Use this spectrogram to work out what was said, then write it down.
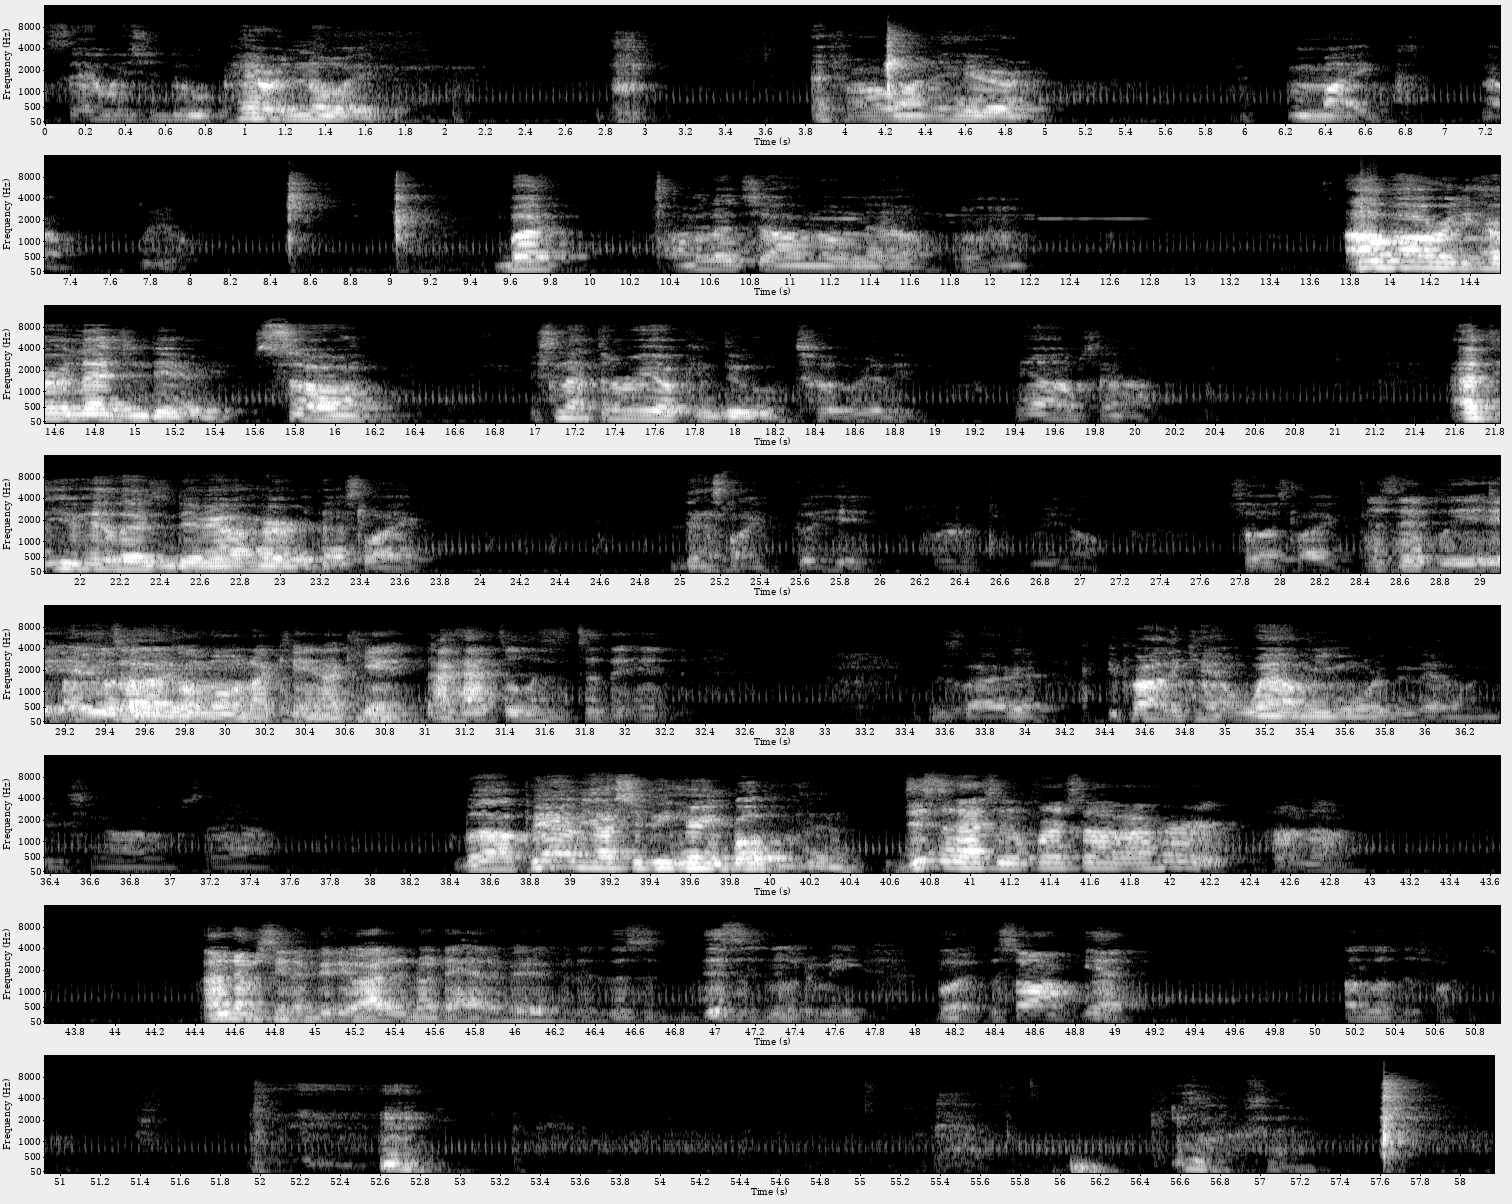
Said we should do paranoid. If I want to hear Mike, no, real. But I'm gonna let y'all know now. Mm-hmm. I've already heard legendary, so it's nothing real can do to really. You know what I'm saying? After you hear legendary, I heard that's like that's like the hit for real. So it's like It's definitely a hit. I Every time like- we come on, I can't, I can't, I have to listen to the end. It's like he probably can't wow me more than that on this. You know what I'm saying? But apparently, I should be hearing both of them. This is actually the first song I heard. I've never seen a video. I didn't know they had a video for this. This is this is new to me. But the song, yeah, I love this fucking song.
